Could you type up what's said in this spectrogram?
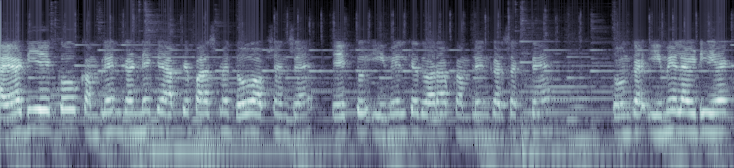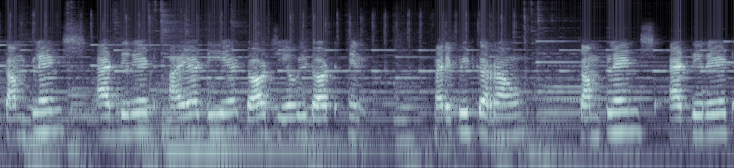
IRDA को कंप्लेन करने के आपके पास में दो ऑप्शन हैं। एक तो ईमेल के द्वारा आप कंप्लेन कर सकते हैं तो उनका ईमेल आईडी है complaints at the rate I R D A dot G O V dot in मैं रिपीट कर रहा हूँ complaints at the rate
